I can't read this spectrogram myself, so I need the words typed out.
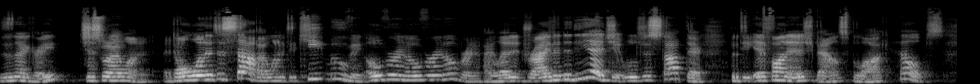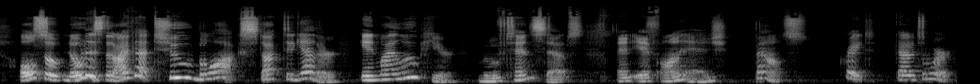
Isn't that great? Just what I wanted. I don't want it to stop. I want it to keep moving over and over and over. And if I let it drive into the edge, it will just stop there. But the if on edge bounce block helps. Also, notice that I've got two blocks stuck together in my loop here. Move 10 steps, and if on edge, bounce. Great, got it to work.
